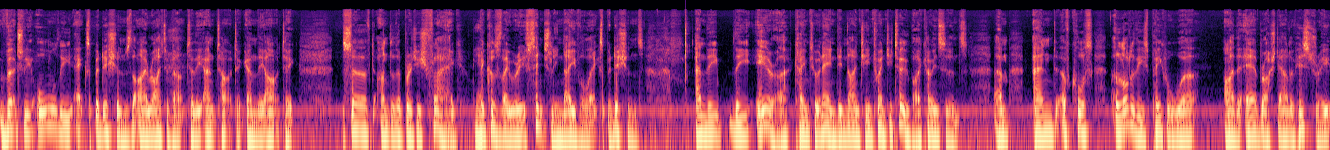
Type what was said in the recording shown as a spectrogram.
virtually all the expeditions that I write about to the Antarctic and the Arctic served under the British flag Yeah. because they were essentially naval expeditions. And the, the era came to an end in 1922 by coincidence. Um, and of course, a lot of these people were either airbrushed out of history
